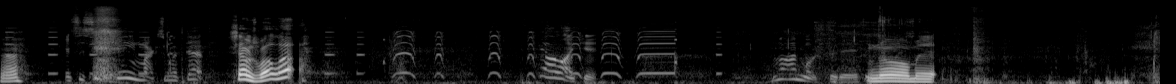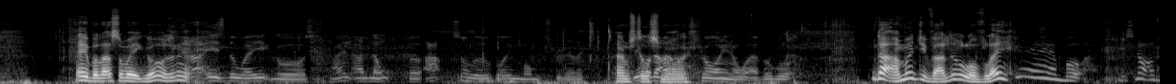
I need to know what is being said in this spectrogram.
Huh? It's a 16 maximum depth. Sounds well, that. Yeah, I like it. Not had much today. No, mate. Hey, but that's the way it goes, isn't it? That is the way it goes. I ain't had no for absolutely months, really. I'm still smiling. coin or whatever, but That hammer you've had lovely. yeah, but it's not a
